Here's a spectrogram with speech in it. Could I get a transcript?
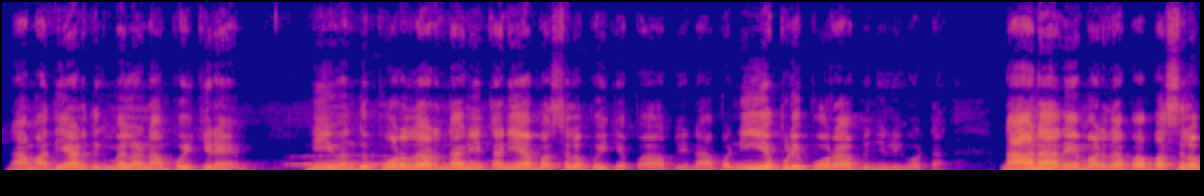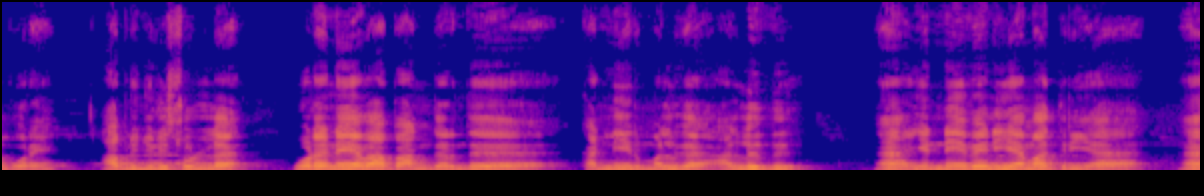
நான் மதியானத்துக்கு மேலே நான் போய்க்கிறேன். நீ வந்து போகிறதா இருந்தால் நீ தனியாக பஸ்ஸில் போய்க்கப்பா அப்படின்னா அப்போ நீ எப்படி போகிற அப்படின்னு சொல்லி கேட்டேன் நானும் அதே மாதிரி தான்ப்பா பஸ்ஸில் போகிறேன் அப்படின்னு சொல்லி சொல்ல. உடனே அப்போ அங்கேருந்து கண்ணீர் மல்க அழுது. ஆ, என்னையவே நீ ஏமாத்துறியா? ஆ?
